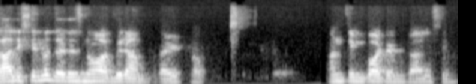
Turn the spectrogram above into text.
Galiseenu there is no Abhiram right no అంత ఇంపార్టెంట్ గాలిసీను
